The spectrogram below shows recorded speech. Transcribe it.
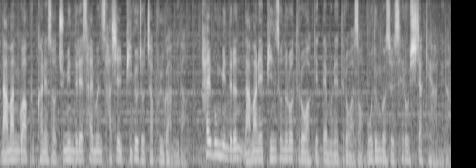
남한과 북한에서 주민들의 삶은 사실 비교조차 불가합니다. 탈북민들은 남한의 빈손으로 들어왔기 때문에 들어와서 모든 것을 새로 시작해야 합니다.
